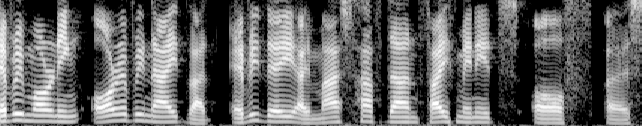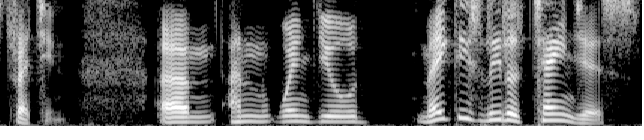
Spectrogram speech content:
every morning or every night, but every day I must have done five minutes of uh, stretching. Um, and when you make these little changes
